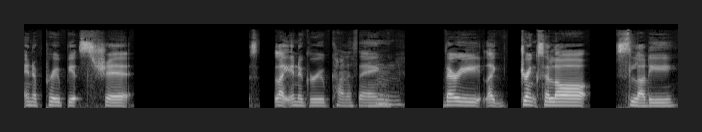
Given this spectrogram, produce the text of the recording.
inappropriate shit like in a group kind of thing Mm. very like drinks a lot, slutty,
